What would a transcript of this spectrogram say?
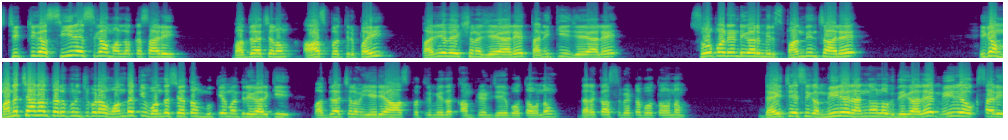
స్ట్రిక్ట్గా సీరియస్గా సీరియస్ మళ్ళొకసారి భద్రాచలం ఆసుపత్రిపై పర్యవేక్షణ చేయాలి తనిఖీ చేయాలి. సూపరింటెండెంట్ గారు మీరు స్పందించాలి. ఇక మన ఛానల్ తరపు నుంచి కూడా వందకి వంద శాతం ముఖ్యమంత్రి గారికి భద్రాచలం ఏరియా ఆసుపత్రి మీద కంప్లైంట్ చేయబోతా ఉన్నాం దరఖాస్తు పెట్టబోతా ఉన్నాం. దయచేసి ఇక మీరే రంగంలోకి దిగాలి. మీరే ఒకసారి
